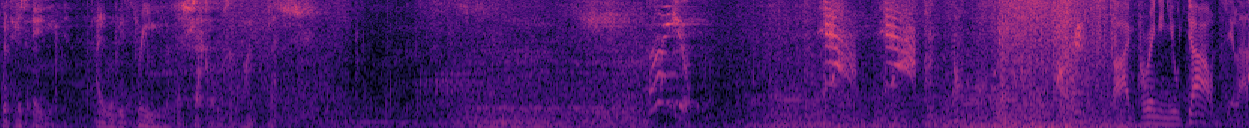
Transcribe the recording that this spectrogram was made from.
With his aid, I will be free of the shackles of my flesh. Behind you! I'm bringing you down, Zilla.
